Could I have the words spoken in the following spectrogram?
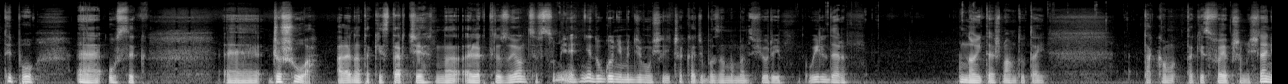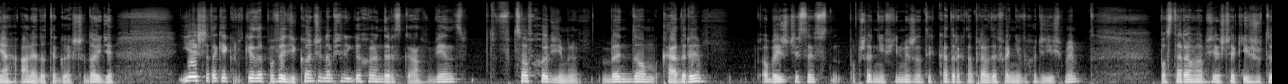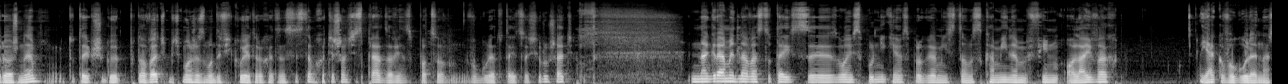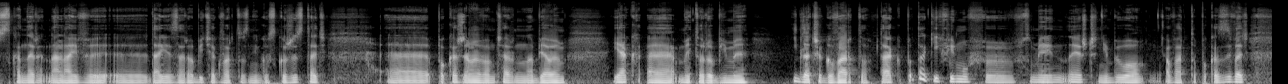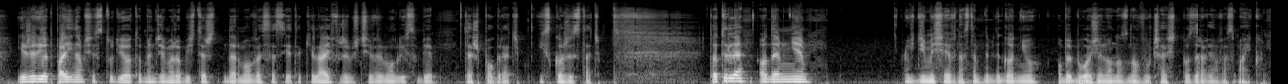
typu e, Usyk, e, Joshua. Ale na takie starcie na elektryzujące w sumie niedługo nie będziemy musieli czekać, bo za moment Fury Wilder. No i też mam tutaj taką, takie swoje przemyślenia, ale do tego jeszcze dojdzie. I jeszcze takie krótkie zapowiedzi. Kończy nam się Liga Holenderska, więc w co wchodzimy? Będą kadry. Obejrzyjcie sobie w poprzedniej filmie, że na tych kadrach naprawdę fajnie wychodziliśmy. Postaram Wam się jeszcze jakieś rzuty rożne tutaj przygotować. Być może zmodyfikuję trochę ten system, chociaż on się sprawdza, więc po co w ogóle tutaj coś ruszać. Nagramy dla Was tutaj z, z moim wspólnikiem, z programistą, z Kamilem film o live'ach jak w ogóle nasz skaner na live y, daje zarobić, jak warto z niego skorzystać. E, pokażemy Wam czarno na białym, jak e, my to robimy i dlaczego warto, tak? Bo takich filmów y, w sumie no, jeszcze nie było, a warto pokazywać. Jeżeli odpali nam się studio, to będziemy robić też darmowe sesje, takie live, żebyście Wy mogli sobie też pograć i skorzystać. To tyle ode mnie. Widzimy się w następnym tygodniu. Oby było zielono znowu. Cześć, pozdrawiam Was, Majko.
